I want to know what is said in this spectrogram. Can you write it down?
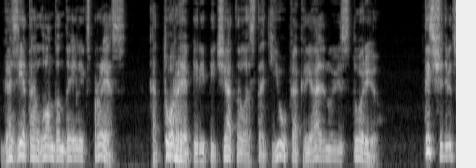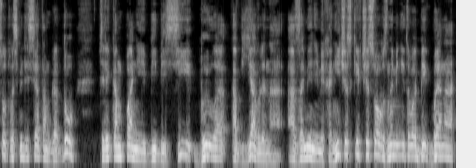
газета «Лондон Дейли Экспресс», которая перепечатала статью как реальную историю. В 1980 году телекомпании BBC было объявлено о замене механических часов знаменитого Биг Бена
